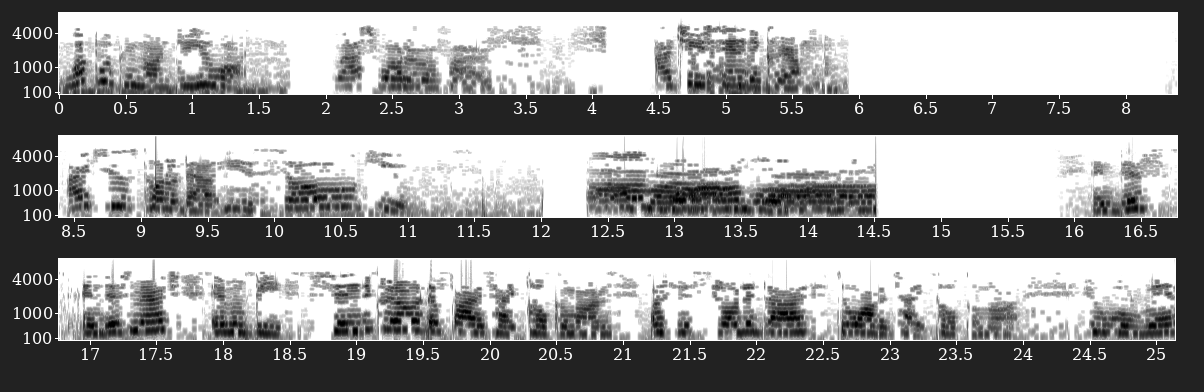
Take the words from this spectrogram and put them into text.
What Pokemon do you want? Grass, water, or fire? I choose Cyndaquil. I choose Totodile. He is so cute. In this in this match, it will be Cyndaquil, the fire type Pokemon, versus Totodile, the water type Pokemon. Who will win?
